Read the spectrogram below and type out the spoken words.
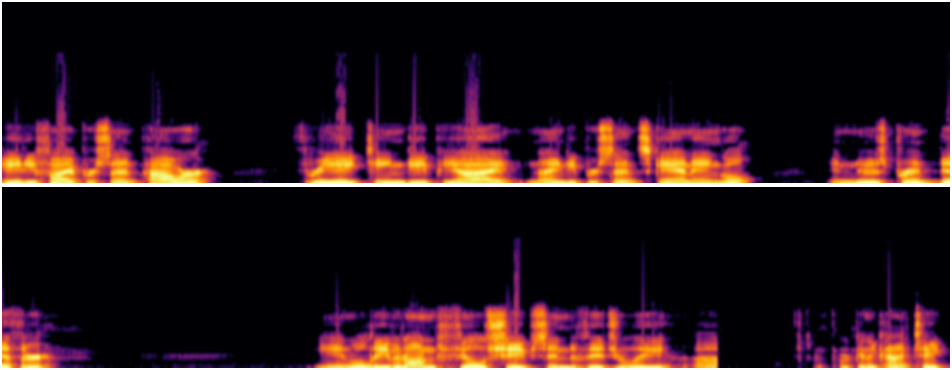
85% power, 318 DPI, 90% scan angle, and newsprint dither. And we'll leave it on fill shapes individually. Uh, we're going to kind of take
